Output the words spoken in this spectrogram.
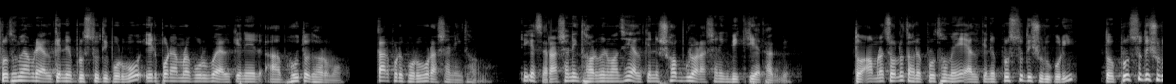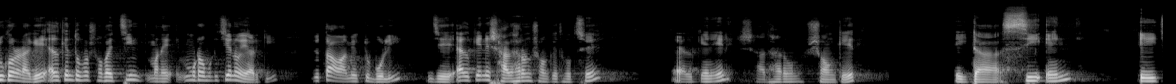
প্রথমে আমরা অ্যালকেনের প্রস্তুতি পড়ব, এরপরে আমরা পড়ব অ্যালকেনের ভৌত ধর্ম। তারপরে পড়ব রাসায়নিক ধর্ম। ঠিক আছে? রাসায়নিক ধর্মের মাঝে অ্যালকেনের সবগুলো রাসায়নিক বিক্রিয়া থাকবে। তো আমরা চলো তাহলে প্রথমে অ্যালকেনের প্রস্তুতি শুরু করি। তো প্রস্তুতি শুরু করার আগে অ্যালকেন তোমরা সবাই চিন মানে মোটামুটি চেনোই আর কি। তো তাও আমি একটু বলি যে অ্যালকেনের সাধারণ সংকেত হচ্ছে, অ্যালকেনের সাধারণ সংকেত এইটা C N H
